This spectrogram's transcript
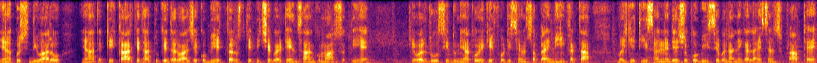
यह कुछ दीवारों, यहाँ तक कि कार के धातु के दरवाजे को भेद कर उसके पीछे बैठे इंसान को मार सकती है। केवल रूस ही दुनिया को ए के फोर्टी सेवन सप्लाई नहीं करता, बल्कि तीस अन्य देशों को भी इसे बनाने का लाइसेंस प्राप्त है,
